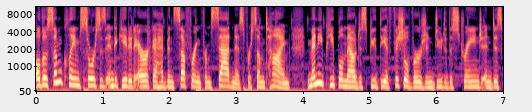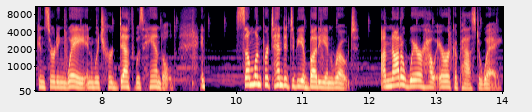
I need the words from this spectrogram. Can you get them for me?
Although some claim sources indicated Erica had been suffering from sadness for some time, many people now dispute the official version due to the strange and disconcerting way in which her death was handled. Someone pretended to be a buddy and wrote, I'm not aware how Erica passed away.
